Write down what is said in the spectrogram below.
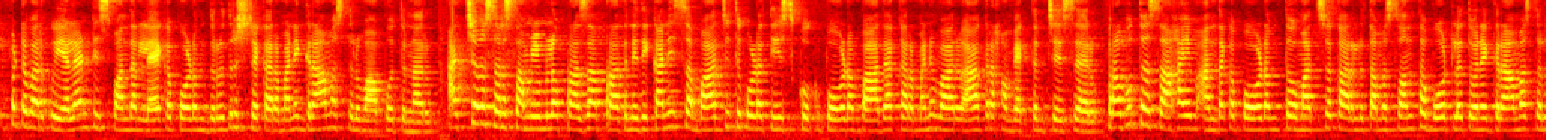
ఇప్పటి వరకు ఎలాంటి స్పందన లేకపోవడం దురదృష్టకరమని గ్రామస్తులు వాపోతున్నారు. అత్యవసర సమయంలో ప్రజా ప్రతినిధి కనీస బాధ్యత కూడా తీసుకోకపోవడం బాధాకరమని వారు ఆగ్రహం వ్యక్తం చేశారు. ప్రభుత్వ సహాయం అందకపోవడంతో మత్స్యకారులు తమ సొంత బోట్లతోనే గ్రామస్తుల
